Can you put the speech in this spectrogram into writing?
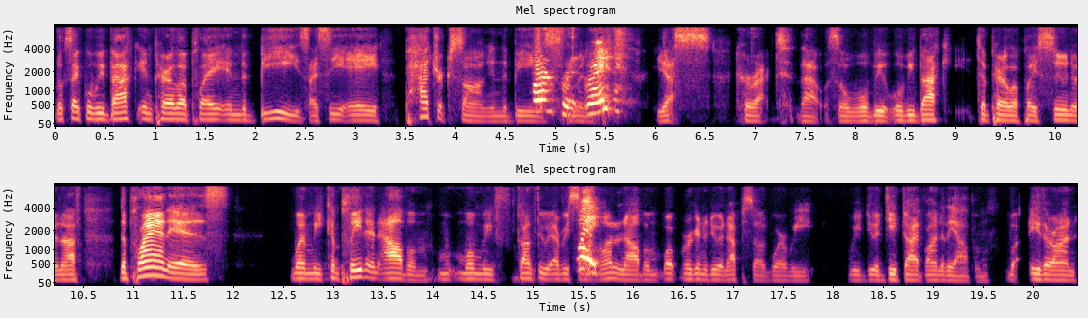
Looks like we'll be back in parallel play in the bees. I see a Patrick song in the bees. Burn for it, coming- right? Yes, correct. That so we'll be we'll be back to parallel play soon enough. The plan is when we complete an album, when we've gone through every song Wait. on an album, what we're gonna do an episode where we we do a deep dive onto the album, either on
